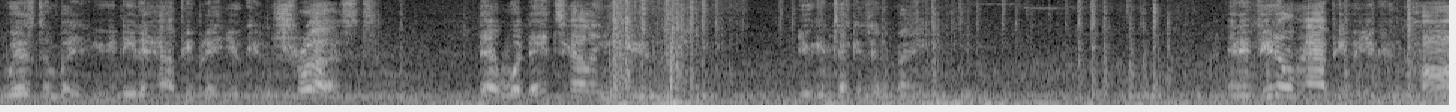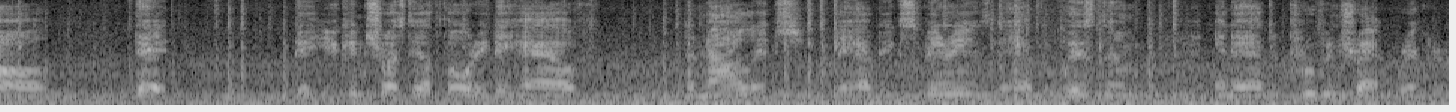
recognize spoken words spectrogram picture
wisdom, but you need to have people that you can trust that what they're telling you, you can take it to the bank. And if you don't have people you can call that that you can trust their authority, they have the knowledge, they have the experience, they have the wisdom, and they have the proven track record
